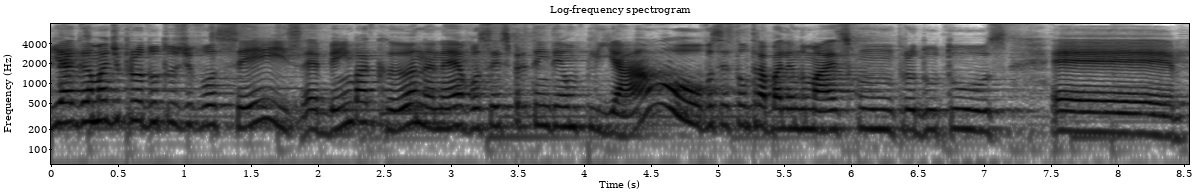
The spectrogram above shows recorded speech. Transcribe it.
E a gama de produtos de vocês é bem bacana, né? Vocês pretendem ampliar ou vocês estão trabalhando mais com produtos, é,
